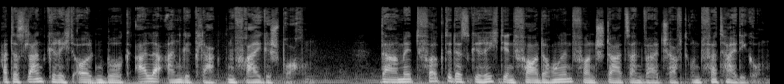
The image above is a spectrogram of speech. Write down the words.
hat das Landgericht Oldenburg alle Angeklagten freigesprochen. Damit folgte das Gericht den Forderungen von Staatsanwaltschaft und Verteidigung.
